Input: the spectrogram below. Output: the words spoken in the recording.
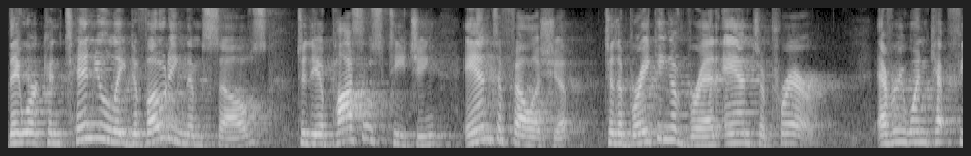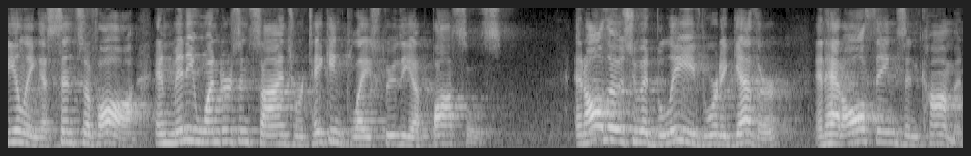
they were continually devoting themselves to the apostles' teaching and to fellowship, to the breaking of bread and to prayer. Everyone kept feeling a sense of awe, and many wonders and signs were taking place through the apostles. And all those who had believed were together and had all things in common.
